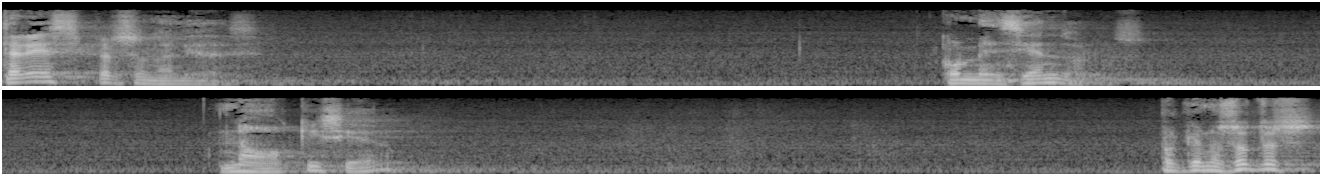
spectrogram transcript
Tres personalidades, convenciéndolos. No quisieron. porque nosotros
